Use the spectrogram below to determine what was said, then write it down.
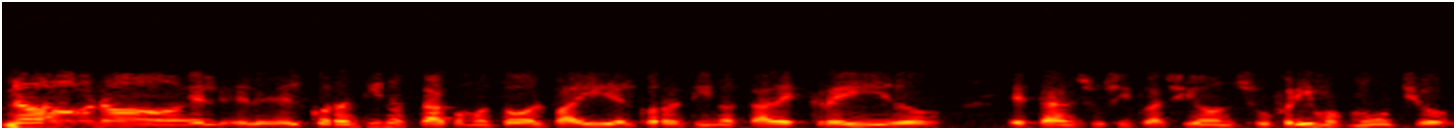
No, no, el, el correntino está como todo el país, el correntino está descreído, está en su situación, sufrimos mucho,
